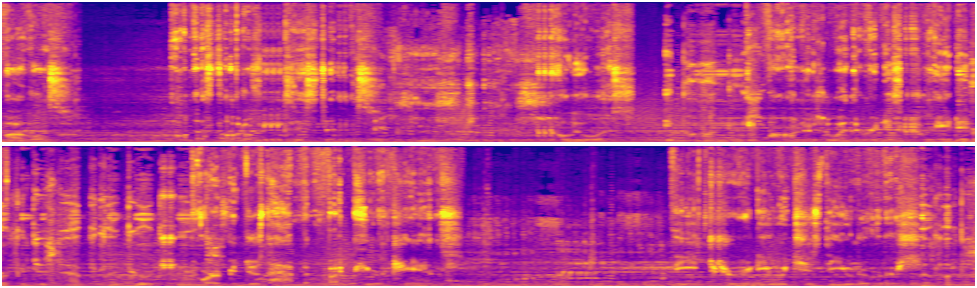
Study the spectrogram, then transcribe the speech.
marvels the thought of existence. Clueless, it ponders. It ponders whether it is created or if it just happened by pure chance. Or if it just happened by pure chance. The eternity which is the universe.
